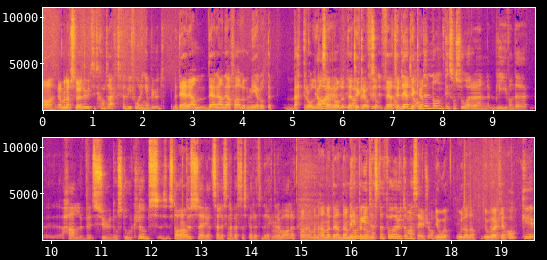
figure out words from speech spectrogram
Ja, ja men och absolut. ut sitt kontrakt för att vi får inga bud. Men där är, han, där är han i alla fall mer åt det bättre hållet än sämre hållet. Det ja, tycker för- jag också. för- för det, om det det, tycker Om det jag. är någonting som sårar en blivande eh, halv sudo storklubbs status så är det att sälja sina bästa spelare till direkta rivaler. Ja, ja, men han den, den Det har vi ju testat förut om man säger så. Jo, oh la la. Jo, verkligen. Och eh,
